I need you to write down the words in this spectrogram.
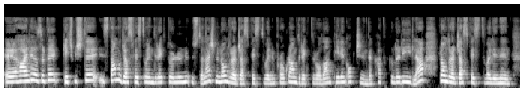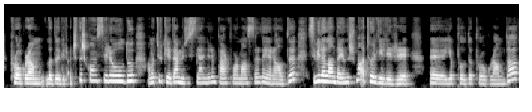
e, hali hazırda geçmişte İstanbul Jazz Festivali'nin direktörlüğünü üstlenen, şimdi Londra Jazz Festivali'nin program direktörü olan Pelin Okçi'nin de katkılarıyla Londra Jazz Festivali'nin programladığı bir açılış konseri oldu. Ama Türkiye'den müzisyenlerin performansları da yer aldı. Sivil alan dayanışma atölyeleri e, yapıldı programda.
